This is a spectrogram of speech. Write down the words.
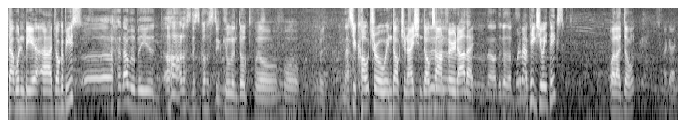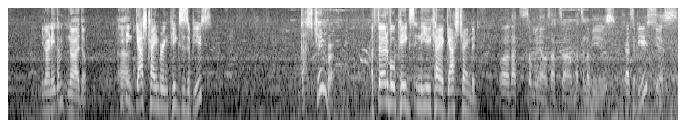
that wouldn't be uh, dog abuse. Uh, that would be. Oh, that's disgusting. Killing dogs for for. No. That's your cultural indoctrination. Dogs aren't food, are they? No. Dogs, What about pigs? You eat pigs? Well, I don't. Okay. You don't eat them? No, I don't. Do you think gas chambering pigs is abuse? Gas chamber. A third of all pigs in the UK are gas chambered. Well, that's something else. That's um, that's an abuse. That's abuse? Yes.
